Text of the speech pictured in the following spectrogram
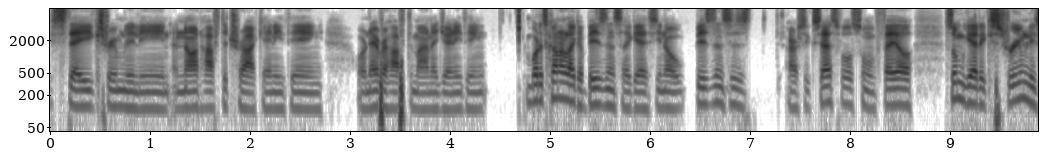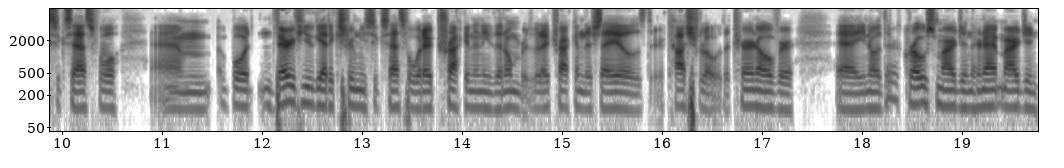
stay extremely lean and not have to track anything or never have to manage anything. But it's kind of like a business, I guess. You know, businesses are successful, some fail, some get extremely successful, um, but very few get extremely successful without tracking any of the numbers, without tracking their sales, their cash flow, their turnover, uh, you know, their gross margin, their net margin.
